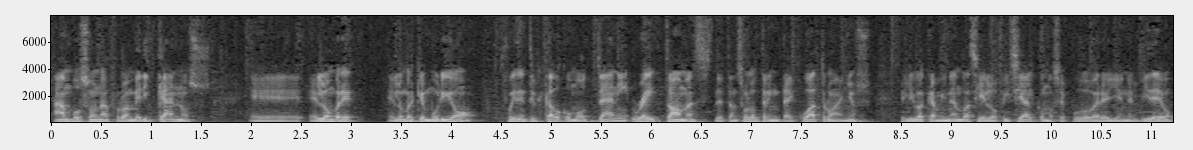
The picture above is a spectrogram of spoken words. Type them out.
ambos son afroamericanos. Eh, el, hombre, el hombre que murió fue identificado como Danny Ray Thomas, de tan solo 34 años. Él iba caminando hacia el oficial, como se pudo ver ahí en el video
